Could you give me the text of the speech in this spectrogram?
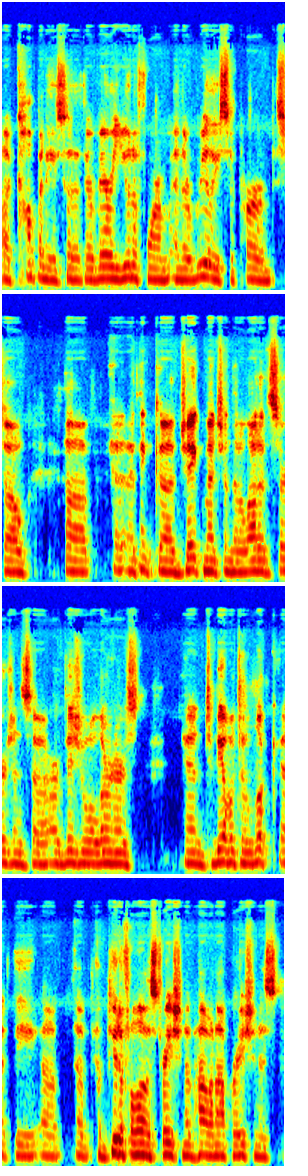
uh, company so that they're very uniform and they're really superb. So uh, I think uh, Jake mentioned that a lot of surgeons uh, are visual learners and to be able to look at the uh, a, a, beautiful illustration of how an operation is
